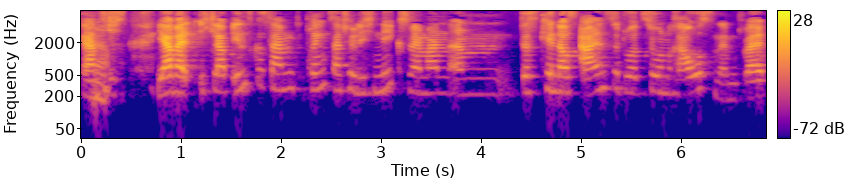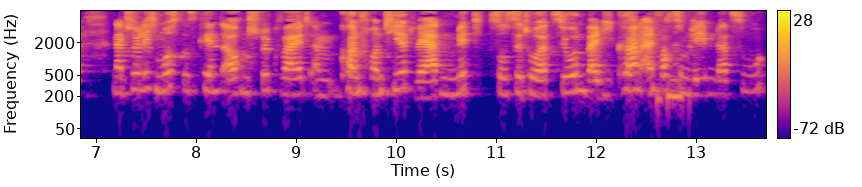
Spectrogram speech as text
Ganz ja. ja, weil ich glaube, insgesamt bringt es natürlich nichts, wenn man ähm, das Kind aus allen Situationen rausnimmt, weil natürlich muss das Kind auch ein Stück weit ähm, konfrontiert werden mit so Situationen, weil die gehören einfach mhm. zum Leben dazu,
